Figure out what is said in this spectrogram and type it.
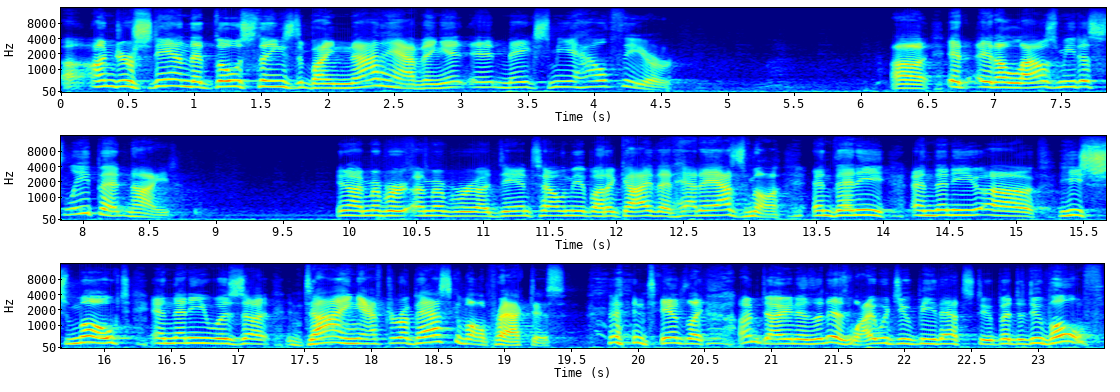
uh, understand that those things, by not having it, it makes me healthier. it, it allows me to sleep at night. You know, I remember, I remember uh, Dan telling me about a guy that had asthma, and then he, and then he, uh, he smoked, and then he was uh, dying after a basketball practice. and Dan's like, I'm dying as it is. Why would you be that stupid to do both?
